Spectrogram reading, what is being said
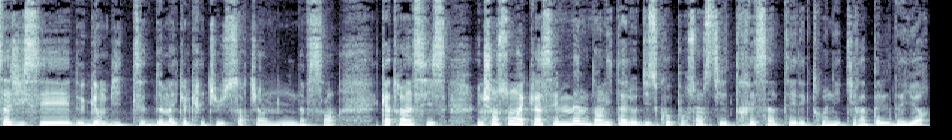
S'agissait de Gambit de Michael Cretu, sorti en 1986. Une chanson à classer même dans l'Italo Disco pour son style très synthé électronique qui rappelle d'ailleurs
